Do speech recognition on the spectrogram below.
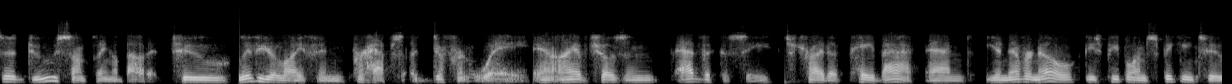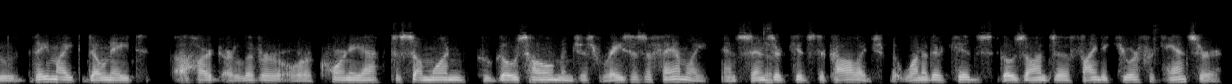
to do something about it, to live your life in perhaps a different way. And I have chosen advocacy to try to pay back. And you never know, these people I'm speaking to, they might donate a heart or liver or a cornea to someone who goes home and just raises a family and sends Yep. their kids to college. But one of their kids goes on to find a cure for cancer.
